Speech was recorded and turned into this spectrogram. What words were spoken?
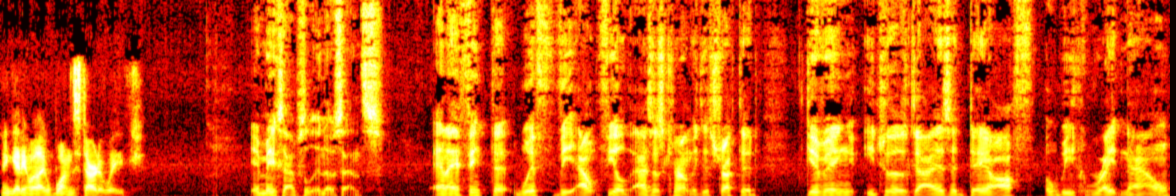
and getting like one start a week. It makes absolutely no sense. And I think that with the outfield as is currently constructed, giving each of those guys a day off a week right now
